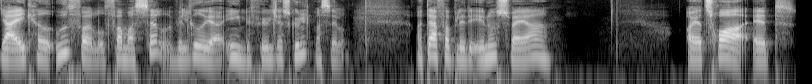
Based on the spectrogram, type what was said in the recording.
jeg ikke havde udfoldet for mig selv, hvilket jeg egentlig følte, jeg skyldte mig selv. Og derfor blev det endnu sværere. Og jeg tror, at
